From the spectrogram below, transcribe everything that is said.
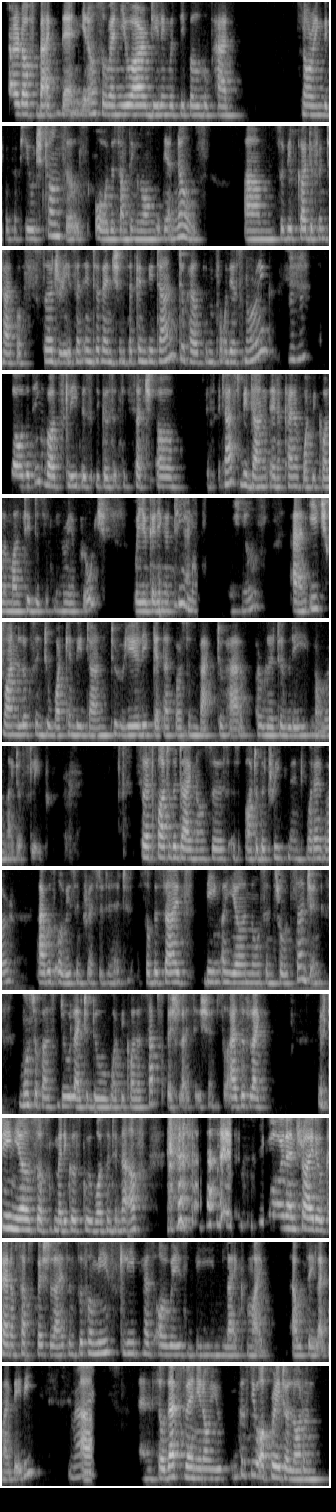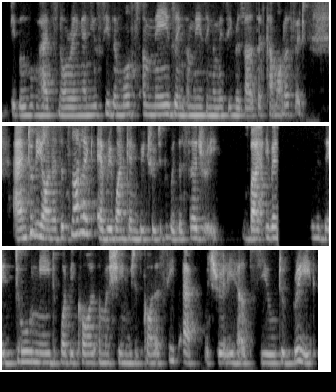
started off back then, you know. So when you are dealing with people who've had snoring because of huge tonsils or there's something wrong with their nose. Um, so we've got different type of surgeries and interventions that can be done to help them for their snoring. Mm-hmm. So the thing about sleep is because it's such a it has to be done in a kind of what we call a multidisciplinary approach, where you're getting a team of professionals and each one looks into what can be done to really get that person back to have a relatively normal night of sleep. So as part of the diagnosis, as part of the treatment, whatever, I was always interested in it. So besides being a ear, nose, and throat surgeon, most of us do like to do what we call a subspecialization. So as if like 15 years of medical school wasn't enough, go in and try to kind of subspecialize. And so for me, sleep has always been like my I would say like my baby. Right. Uh, and so that's when, you know, you, because you operate a lot on people who had snoring and you see the most amazing, amazing, amazing results that come out of it. And to be honest, it's not like everyone can be treated with the surgery, but yeah. even they do need what we call a machine, which is called a CPAP, which really helps you to breathe.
